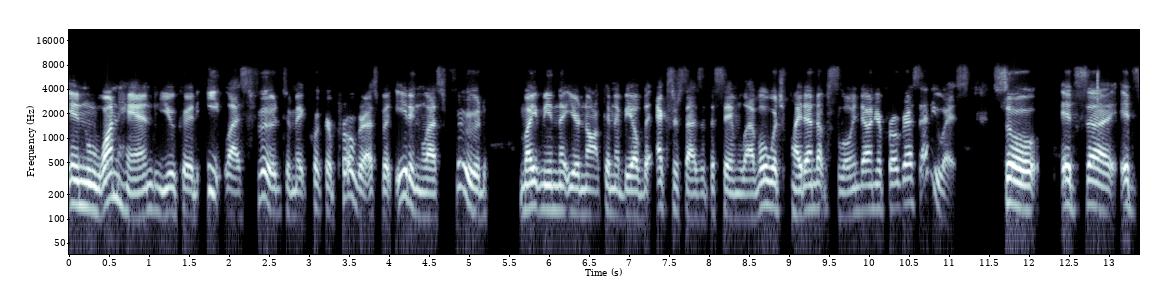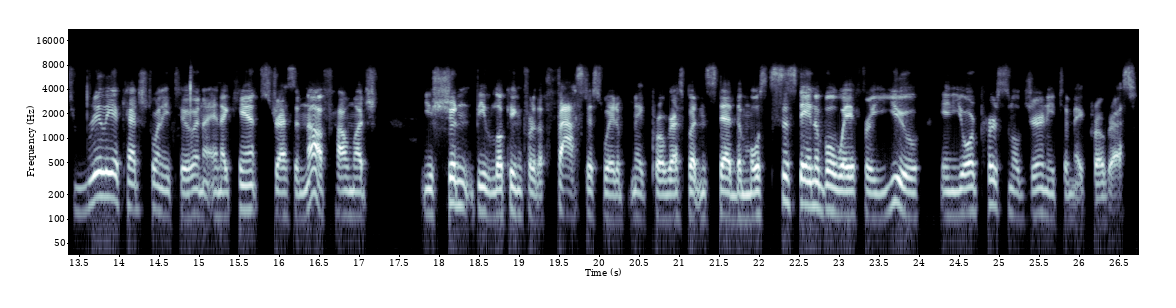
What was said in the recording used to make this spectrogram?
in one hand you could eat less food to make quicker progress but eating less food might mean that you're not going to be able to exercise at the same level which might end up slowing down your progress anyways. So it's uh it's really a catch 22 and I, and I can't stress enough how much you shouldn't be looking for the fastest way to make progress but instead the most sustainable way for you in your personal journey to make progress.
